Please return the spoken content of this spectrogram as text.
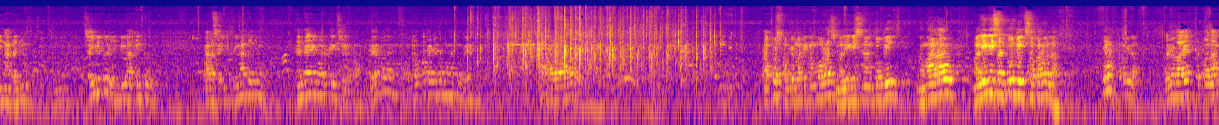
Ingatan nyo. Sa inyo to, eh, hindi akin to. Para sa inyo to, ingatan nyo. And many more things will come. Kaya pala, trapakan nyo itong mga to, eh. Araw-araw, eh. Tapos pag dumating ang oras, malinis na ang tubig. Nung araw, malinis ang tubig sa parola. Yan, sa kabila. Alam mo bakit? Ba't walang?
